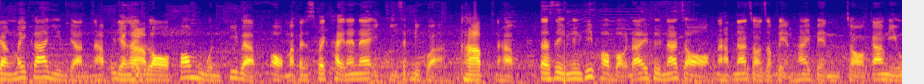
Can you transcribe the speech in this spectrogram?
ยังไม่กล้ายืนยันนะครับยังไงครับรอข้อมูลที่แบบออกมาเป็นสเปคไทยแน่ๆอีกทีสักดีกว่าครับนะครับแต่สิ่งหนึ่งที่พอบอกได้คือหน้าจอนะครับหน้าจอจะเปลี่ยนให้เป็นจอ 9 นิ้ว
